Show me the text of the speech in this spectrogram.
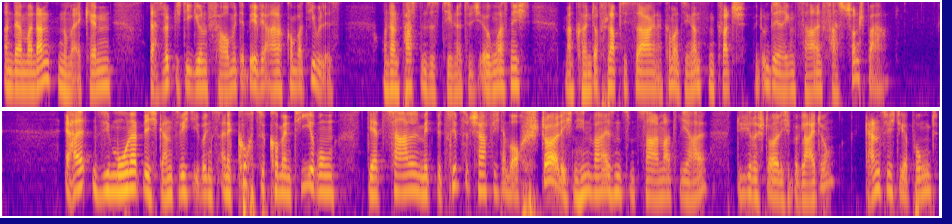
an der Mandantennummer erkennen, dass wirklich die G&V mit der BWA noch kompatibel ist. Und dann passt im System natürlich irgendwas nicht. Man könnte auch flapsig sagen, dann kann man sich den ganzen Quatsch mit unterjährigen Zahlen fast schon sparen erhalten Sie monatlich, ganz wichtig übrigens, eine kurze Kommentierung der Zahlen mit betriebswirtschaftlichen, aber auch steuerlichen Hinweisen zum Zahlenmaterial durch Ihre steuerliche Begleitung. Ganz wichtiger Punkt.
